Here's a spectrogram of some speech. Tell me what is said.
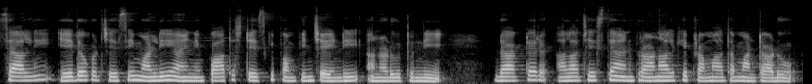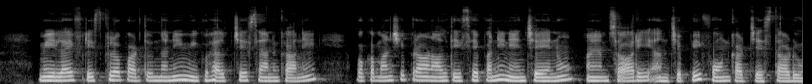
శాల్ని ఏదో ఒకటి చేసి మళ్ళీ ఆయన్ని పాత స్టేజ్కి పంపించేయండి అని అడుగుతుంది. డాక్టర్ అలా చేస్తే ఆయన ప్రాణాలకే ప్రమాదం అంటాడు. మీ లైఫ్ రిస్క్లో పడుతుందని మీకు హెల్ప్ చేశాను కానీ ఒక మనిషి ప్రాణాలు తీసే పని నేను చేయను ఐఎమ్ సారీ అని చెప్పి ఫోన్ కట్ చేస్తాడు.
